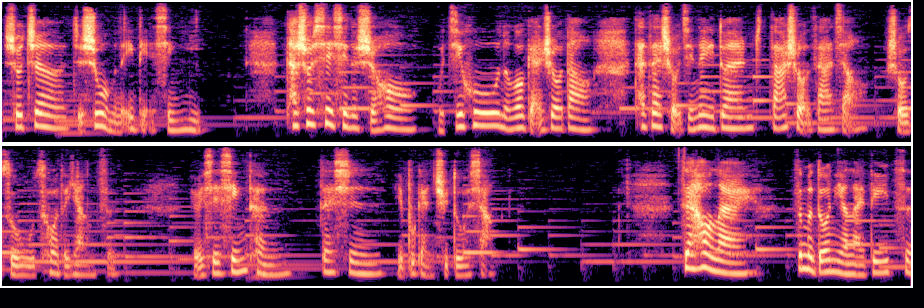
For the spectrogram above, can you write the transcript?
说这只是我们的一点心意。他说谢谢的时候，我几乎能够感受到他在手机那一端咂手咂脚、手足无措的样子，有一些心疼，但是也不敢去多想。再后来。这么多年来，第一次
